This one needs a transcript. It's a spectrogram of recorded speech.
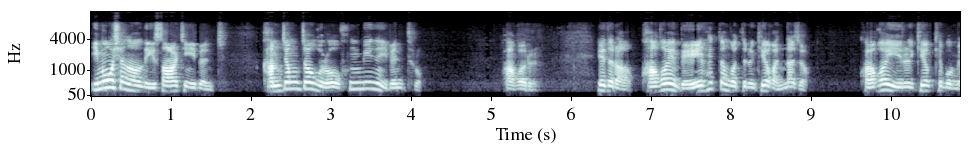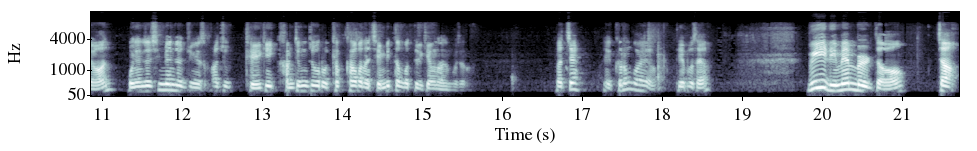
emotionally exciting event 감정적으로 흥미있는 이벤트로 과거를 얘들아 과거에 매일 했던 것들은 기억 안 나죠? 과거의 일을 기억해보면 5년 전, 10년 전 중에서 아주 되게 감정적으로 격하거나 재밌던 것들이 기억나는 거잖아. 맞지? 네, 그런 거예요. 뒤에 보세요. We remember the 자,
